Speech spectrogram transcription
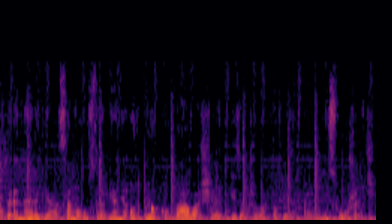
aby energia samouzdrawiania odblokowała się i zaczęła Tobie w pełni służyć.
